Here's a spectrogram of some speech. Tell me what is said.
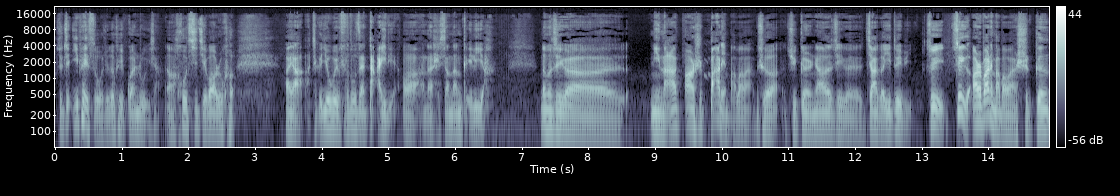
就这 E-Pace，我觉得可以关注一下啊。后期捷豹如果，哎呀，这个优惠幅度再大一点，哇，那是相当给力啊。那么这个你拿二十八点八八万车去跟人家的这个价格一对比，所以这个二十八点八八万是跟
